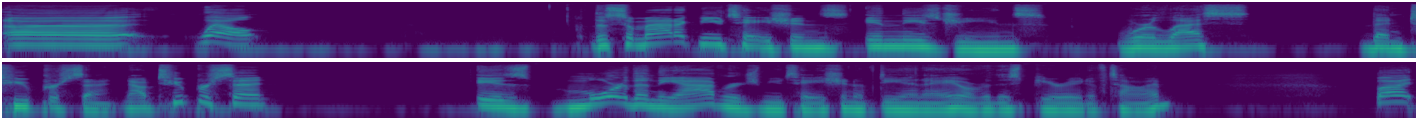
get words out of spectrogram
Uh, well, the somatic mutations in these genes were less than two percent. Now, two percent is more than the average mutation of DNA over this period of time. But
